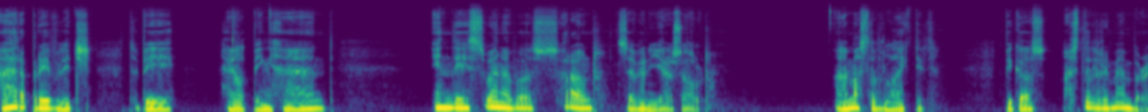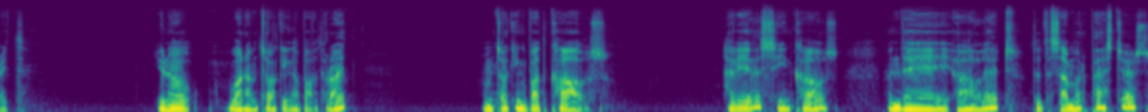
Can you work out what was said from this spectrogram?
I had a privilege to be helping hand in this when I was around seven years old. I must have liked it because I still remember it. You know what I'm talking about, right? I'm talking about cows. Have you ever seen cows when they are led to the summer pastures?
